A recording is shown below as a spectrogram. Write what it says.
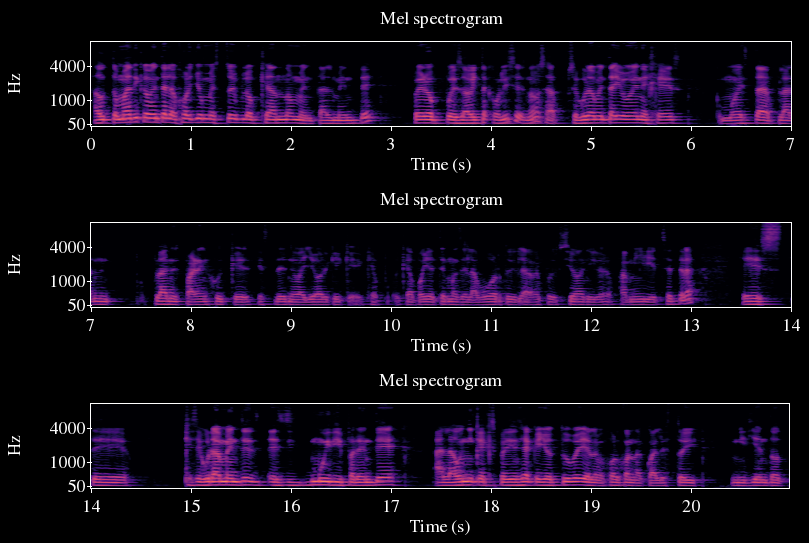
automáticamente a lo mejor yo me estoy bloqueando mentalmente, pero pues ahorita como dices, ¿no? O sea, seguramente hay ONGs como esta Plan, Planet Parenthood que, que es de Nueva York y que, que, que, apoya temas del aborto y la reproducción y la familia, etcétera. Este, que seguramente es, muy diferente a la única experiencia que yo tuve y a lo mejor con la cual estoy midiendo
